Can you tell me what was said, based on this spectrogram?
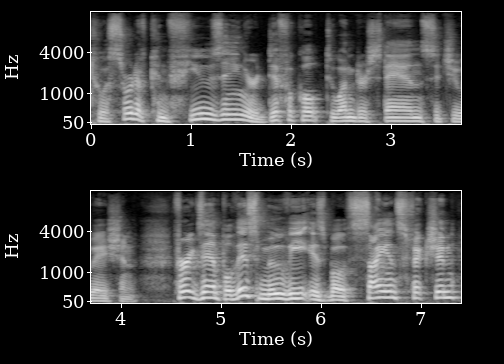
to a sort of confusing or difficult to understand situation. For example, this movie is both science fiction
